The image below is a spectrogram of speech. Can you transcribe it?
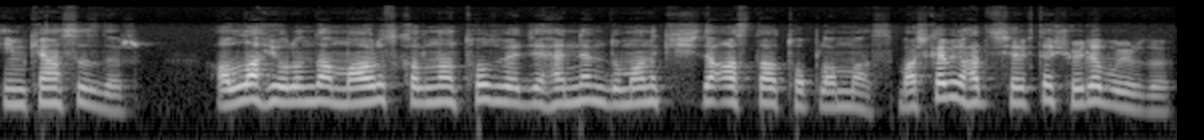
imkansızdır. Allah yolunda maruz kalınan toz ve cehennem dumanı kişide asla toplanmaz. Başka bir hadis-i şerifte şöyle buyurdu.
